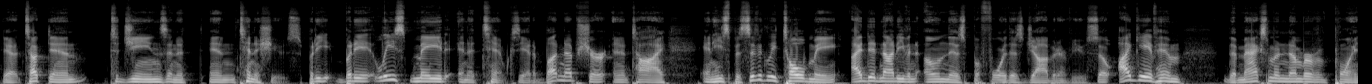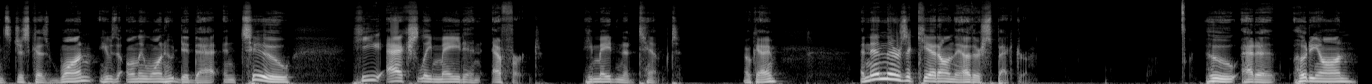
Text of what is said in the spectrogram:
he had it tucked in to jeans and a, and tennis shoes, but he but he at least made an attempt because he had a button-up shirt and a tie, and he specifically told me I did not even own this before this job interview, so I gave him the maximum number of points just because one, he was the only one who did that, and two, he actually made an effort. He made an attempt. Okay. And then there's a kid on the other spectrum who had a hoodie on.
